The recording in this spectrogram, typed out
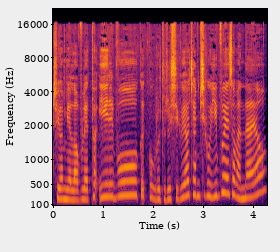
주현미의 러브레터 1부 끝곡으로 들으시고요. 잠시 후 2부에서 만나요.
